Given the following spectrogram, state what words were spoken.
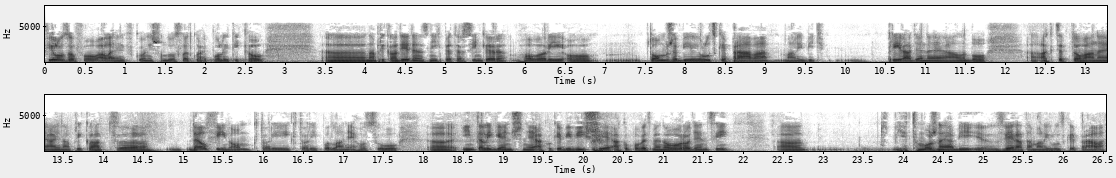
filozofov, ale aj v konečnom dôsledku aj politikov. Napríklad jeden z nich, Peter Sinker, hovorí o tom, že by ľudské práva mali byť priradené alebo akceptované aj napríklad e, delfínom, ktorí, ktorí podľa neho sú e, inteligenčne ako keby vyššie ako povedzme novorodenci. Je to možné, aby zvieratá mali ľudské práva?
